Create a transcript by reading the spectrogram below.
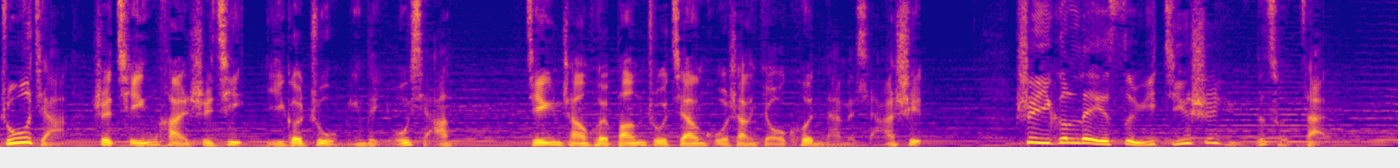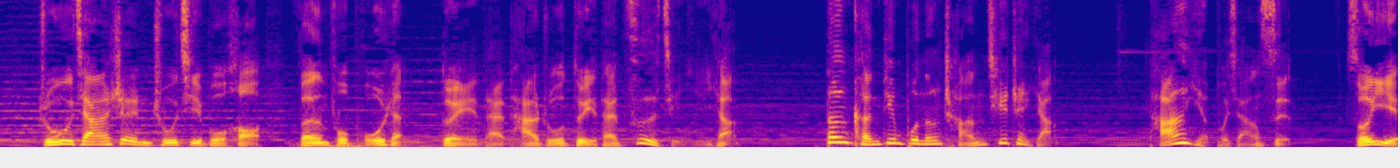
朱家是秦汉时期一个著名的游侠，经常会帮助江湖上有困难的侠士，是一个类似于及时雨的存在。朱家认出季布后，吩咐仆人对待他如对待自己一样，但肯定不能长期这样。他也不想死，所以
